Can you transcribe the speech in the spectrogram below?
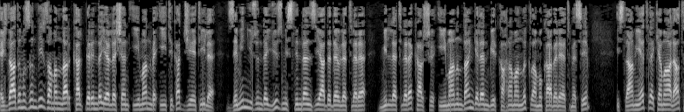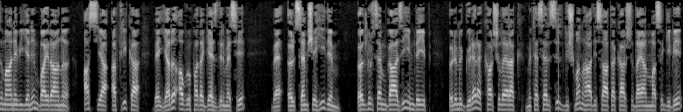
Ecdadımızın bir zamanlar kalplerinde yerleşen iman ve itikat cihetiyle zemin yüzünde yüz mislinden ziyade devletlere, milletlere karşı imanından gelen bir kahramanlıkla mukabele etmesi, İslamiyet ve kemalat-ı maneviyenin bayrağını Asya, Afrika ve yarı Avrupa'da gezdirmesi ve ölsem şehidim, öldürsem gaziyim deyip ölümü gülerek karşılayarak müteselsil düşman hadisata karşı dayanması gibi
